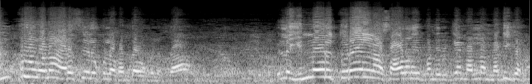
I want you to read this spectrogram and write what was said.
அன்ப்ரூவனா அரசியலுக்குள்ள வந்தவங்களுக்கா? இல்ல இன்னொரு துறையில் நான் சாதனை பண்ணிருக்கேன் நல்ல நடிகன்.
